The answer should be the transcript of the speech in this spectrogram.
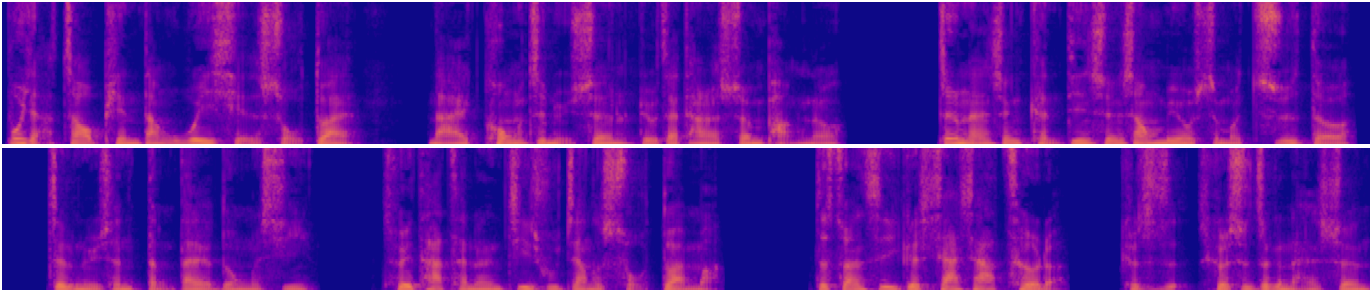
不雅照片当威胁的手段来控制女生留在他的身旁呢？这个男生肯定身上没有什么值得这个女生等待的东西，所以他才能祭出这样的手段嘛。这算是一个下下策了。可是，可是这个男生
